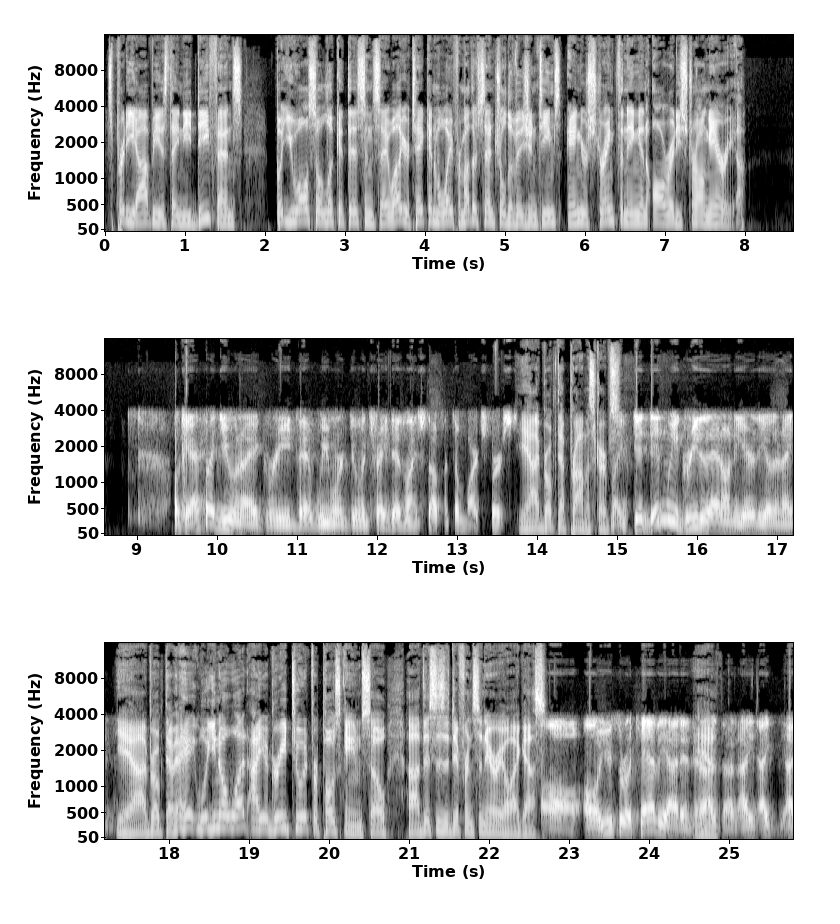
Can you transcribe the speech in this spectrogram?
it's pretty obvious they need defense. But you also look at this and say, well, you're taking them away from other Central Division teams, and you're strengthening an already strong area. Okay, I thought you and I agreed that we weren't doing trade deadline stuff until March 1st. Yeah, I broke that promise, Curbs. Like, did, didn't we agree to that on the air the other night? Yeah, I broke that. Hey, well, you know what? I agreed to it for post game, so uh, this is a different scenario, I guess. Oh, oh, you threw a caveat in there. Yeah. I thought I, I,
